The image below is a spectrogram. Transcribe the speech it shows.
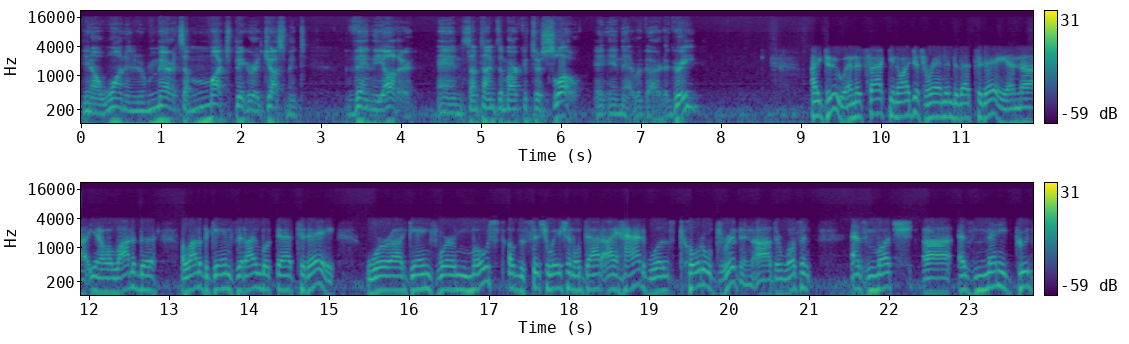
You know, one merits a much bigger adjustment than the other, and sometimes the markets are slow in, in that regard. Agree? I do, and in fact, you know, I just ran into that today, and uh, you know, a lot of the a lot of the games that I looked at today were uh, games where most of the situational data I had was total driven. Uh, there wasn't as much uh, as many good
